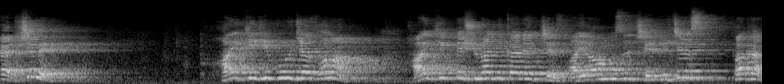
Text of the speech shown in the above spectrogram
Evet şimdi high kick'i vuracağız ama high kick'te şuna dikkat edeceğiz. Ayağımızı çevireceğiz fakat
